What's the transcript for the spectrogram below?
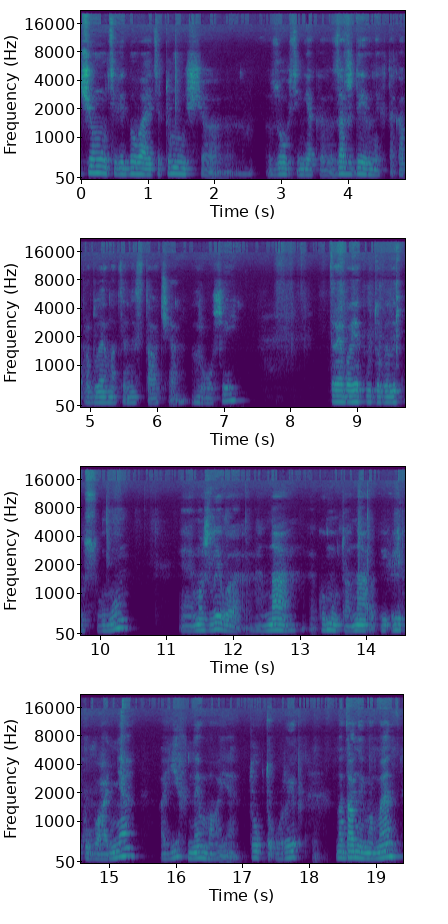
Чому це відбувається? Тому що зовсім як завжди в них така проблема це нестача грошей. Треба яку-то велику суму, е, можливо, на кому-то на лікування, а їх немає. Тобто у риб на даний момент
